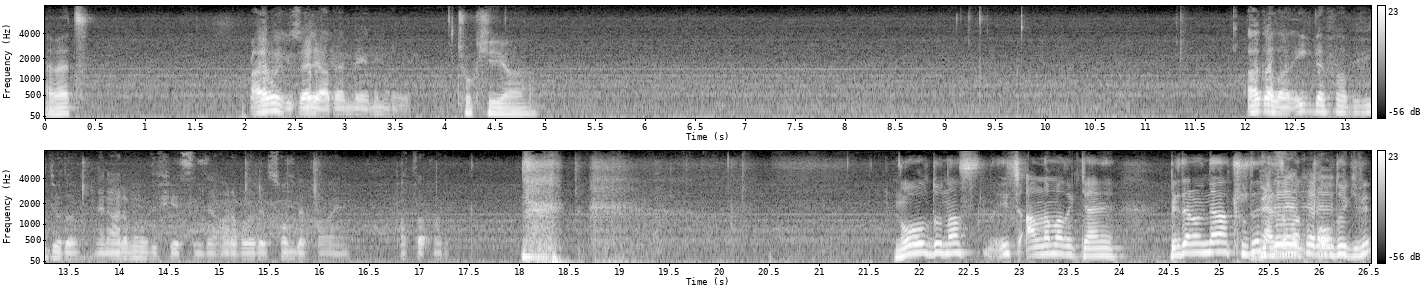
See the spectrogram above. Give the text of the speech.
Evet. Araba güzel ya ben beğendim arabayı. Çok iyi ya. Aga lan ilk defa bir videoda yani araba modifiyesinde arabaları son defa yani patlatmadım. Ne oldu nasıl hiç anlamadık yani. Birden oyundan atıldı her de zaman tele- olduğu gibi.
